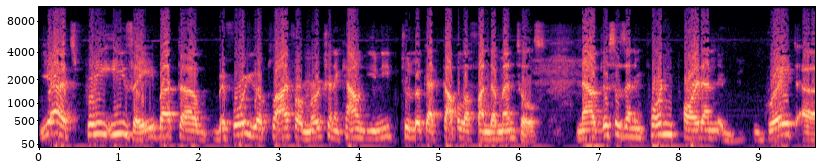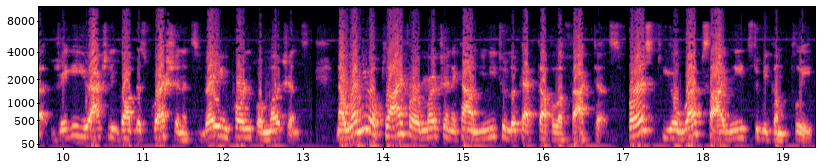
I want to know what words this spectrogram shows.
Yeah, it's pretty easy, but uh, before you apply for a merchant account, you need to look at a couple of fundamentals. Now, this is an important part, and great, uh, Jiggy, you actually got this question. It's very important for merchants. Now, when you apply for a merchant account, you need to look at a couple of factors. First, your website needs to be complete.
